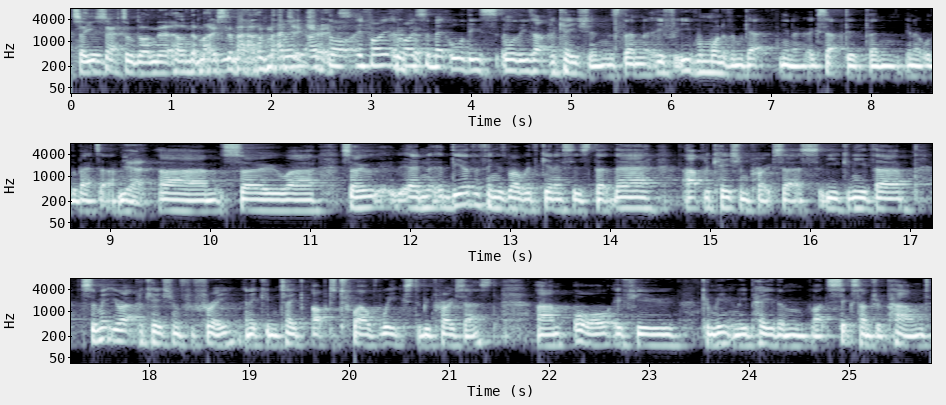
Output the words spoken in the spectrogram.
So you settled on the on the most amount of magic I, I tricks. thought if I if I submit all these all these applications, then if even one of them get you know accepted, then you know all the better. Yeah. Um, so uh, so and the other thing as well with Guinness is that their application process, you can either submit your application for free and it can take up to 12 weeks to be processed um, or if you conveniently pay them like 600 pound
